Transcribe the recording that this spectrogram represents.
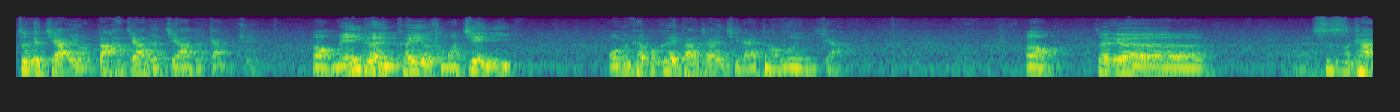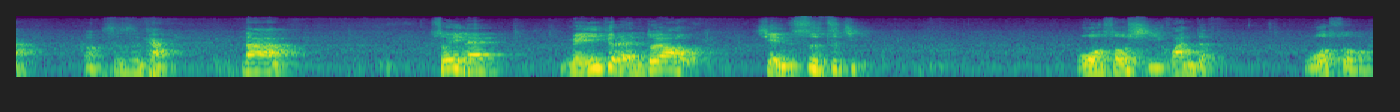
这个家有大家的家的感觉？哦，每一个人可以有什么建议？我们可不可以大家一起来讨论一下？哦，这个试试看，啊、试试看。那所以呢，每一个人都要检视自己，我所喜欢的，我所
